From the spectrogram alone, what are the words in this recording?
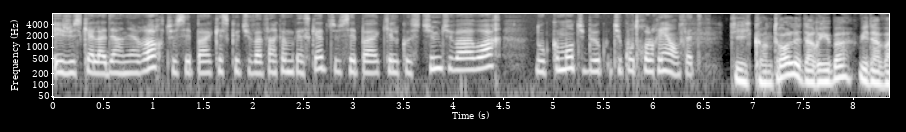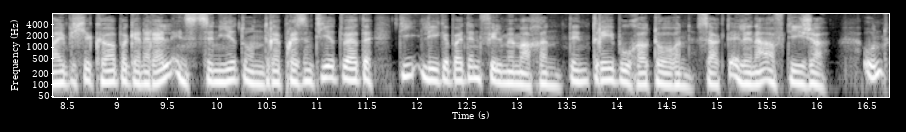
et jusqu'à la dernière heure, tu sais pas qu'est-ce que tu vas faire comme cascade, tu sais pas quel costume tu vas avoir, donc comment tu peux, tu contrôles rien en fait. Die Kontrolle darüber, wie der weibliche Körper generell inszeniert und repräsentiert werde, die liege bei den Filmemachern, den Drehbuchautoren, sagt Elena Avdija. Und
